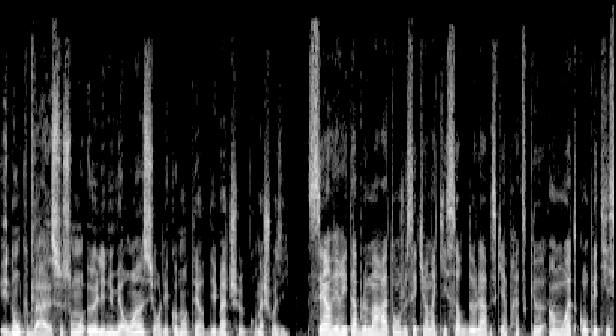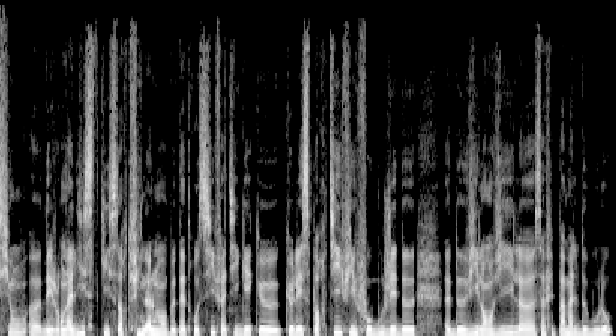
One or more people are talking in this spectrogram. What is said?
Et donc, bah, ce sont eux les numéros un sur les commentaires des matchs qu'on a choisis. C'est un véritable marathon. Je sais qu'il y en a qui sortent de là parce qu'il y a presque un mois de compétition. des journalistes qui sortent finalement peut-être aussi fatigués que, que les sportifs. Il faut bouger de, de ville en ville. Ça fait pas mal de boulot.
